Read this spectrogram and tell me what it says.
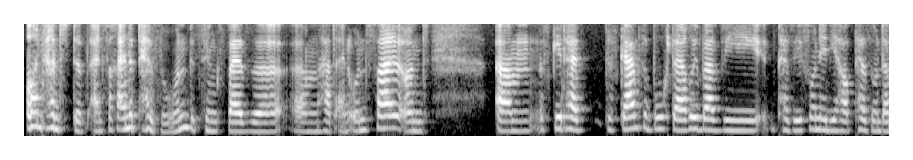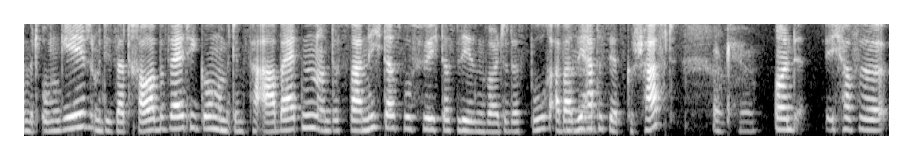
Und dann stirbt einfach eine Person, beziehungsweise ähm, hat einen Unfall. Und ähm, es geht halt das ganze Buch darüber, wie Persephone, die Hauptperson, damit umgeht, mit dieser Trauerbewältigung und mit dem Verarbeiten. Und das war nicht das, wofür ich das lesen wollte, das Buch. Aber mhm. sie hat es jetzt geschafft. Okay. Und ich hoffe,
